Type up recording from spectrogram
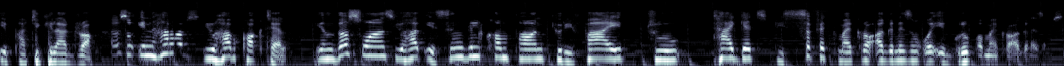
a particular drug. So in herbs, you have cocktail. In those ones, you have a single compound purified through target specific microorganism or a group of microorganisms.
